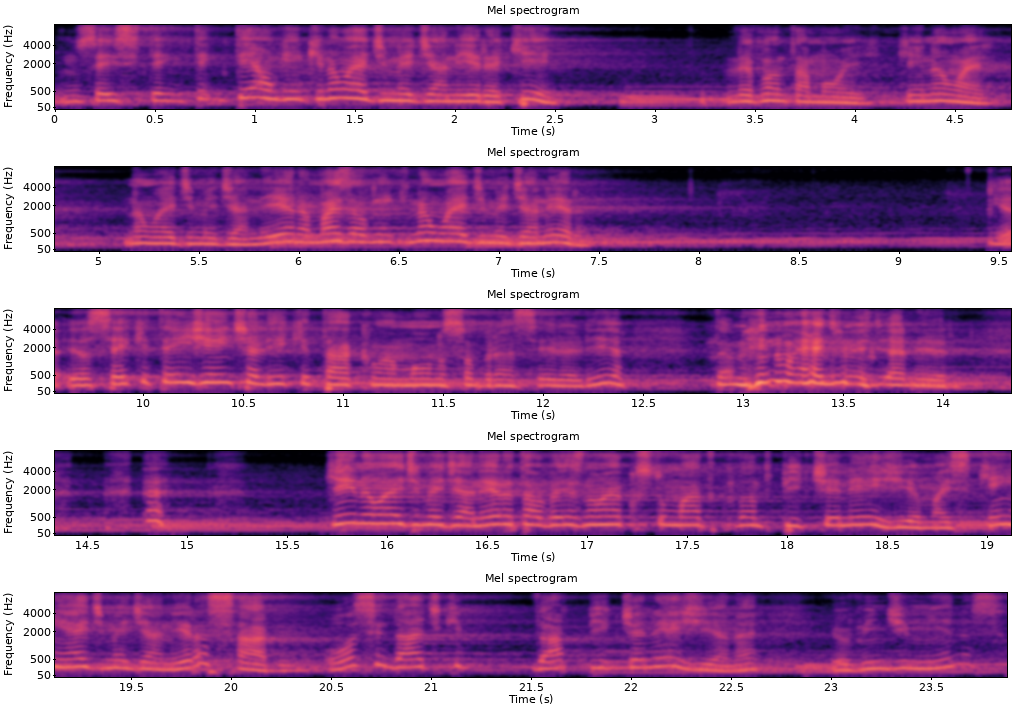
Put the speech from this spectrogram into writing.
Não sei se tem, tem. Tem alguém que não é de Medianeira aqui? Levanta a mão aí. Quem não é? Não é de Medianeira. Mais alguém que não é de Medianeira? Eu, eu sei que tem gente ali que está com a mão na sobrancelha ali. Também não é de Medianeira. Quem não é de Medianeira talvez não é acostumado com tanto pico de energia, mas quem é de Medianeira sabe. Ou cidade que dá pico de energia, né? Eu vim de Minas,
